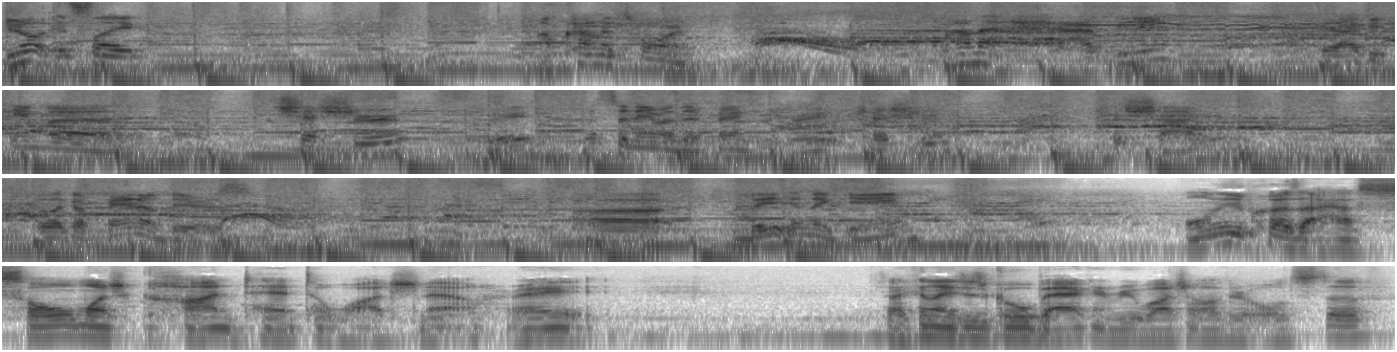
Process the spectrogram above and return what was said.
You know, it's like I'm kind of torn. I'm kind of happy that I became a Cheshire, right? That's the name of their fan group, right? Cheshire? Cheshire? They're like a fan of theirs. Uh, late in the game only because I have so much content to watch now, right? So I can like just go back and rewatch all of their old stuff.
